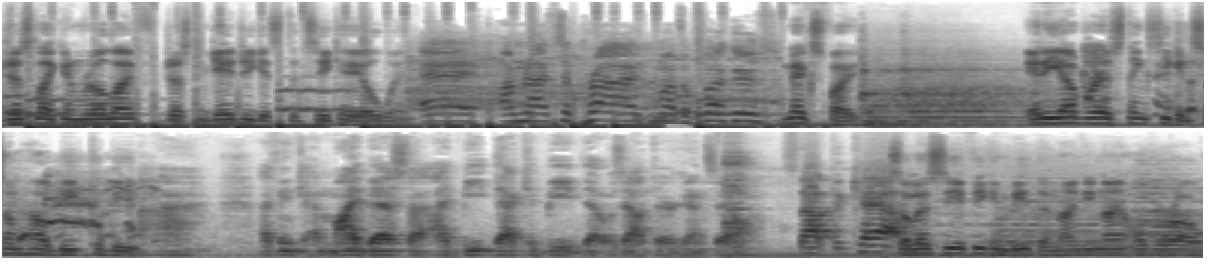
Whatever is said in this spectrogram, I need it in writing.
Just like in real life, Justin Gaethje gets the TKO win. Hey, I'm not surprised, motherfuckers. Next fight. Eddie Alvarez thinks he can somehow beat Khabib. Ah, I think at my best, I, I beat that Khabib that was out there against him. Stop the cap. So let's see if he can beat the 99 overall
